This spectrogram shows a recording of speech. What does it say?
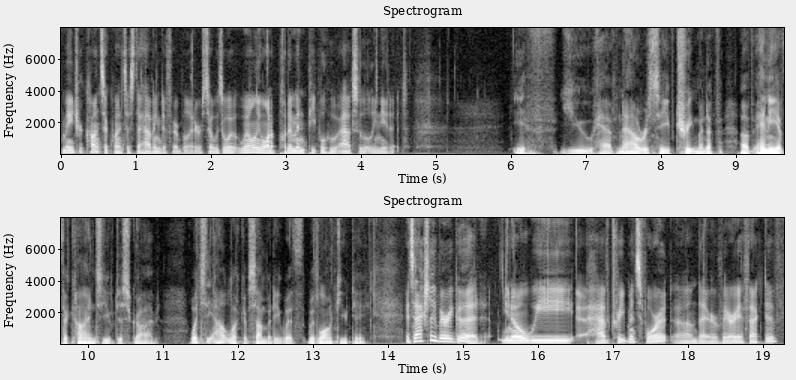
major consequences to having defibrillators. So we only want to put them in people who absolutely need it. If you have now received treatment of, of any of the kinds you've described, what's the outlook of somebody with, with long QT? It's actually very good. You know, we have treatments for it um, that are very effective.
